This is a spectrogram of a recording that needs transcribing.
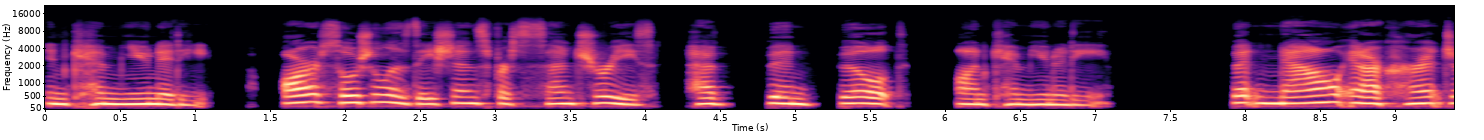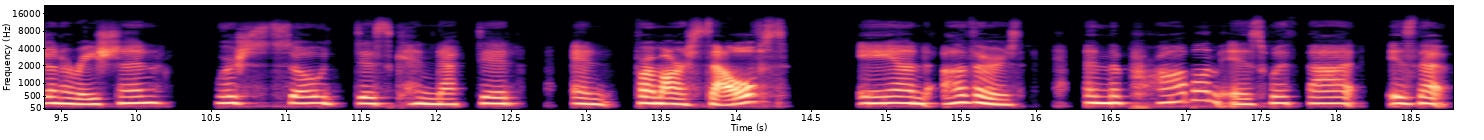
in community. Our socializations for centuries have been built on community. But now in our current generation, we're so disconnected and from ourselves and others. And the problem is with that is that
